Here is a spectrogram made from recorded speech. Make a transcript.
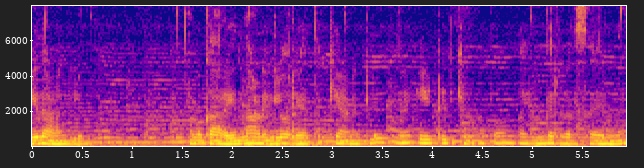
ഏതാണെങ്കിലും നമുക്ക് അറിയുന്നതാണെങ്കിലും അറിയാത്തൊക്കെ ആണെങ്കിൽ ഇങ്ങനെ കേട്ടിരിക്കും. അപ്പം ഭയങ്കര രസമായിരുന്നു.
